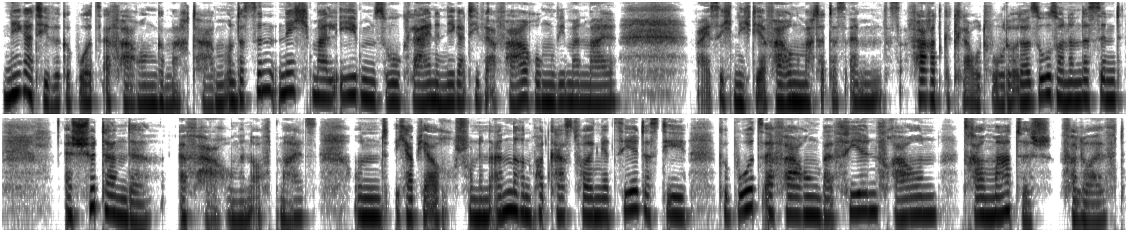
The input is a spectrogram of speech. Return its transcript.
negative Geburtserfahrungen gemacht haben. Und das sind nicht mal eben so kleine negative Erfahrungen, wie man mal, weiß ich nicht, die Erfahrung gemacht hat, dass einem das Fahrrad geklaut wurde oder so, sondern das sind erschütternde Erfahrungen oftmals. Und ich habe ja auch schon in anderen Podcast-Folgen erzählt, dass die Geburtserfahrung bei vielen Frauen traumatisch verläuft.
